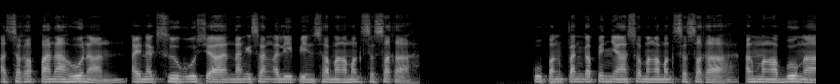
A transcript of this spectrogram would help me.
at sa kapanahunan ay nagsugo siya ng isang alipin sa mga magsasaka upang tanggapin niya sa mga magsasaka ang mga bunga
